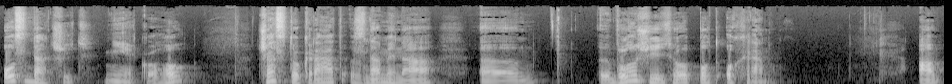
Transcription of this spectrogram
označiť niekoho častokrát znamená um, vložiť ho pod ochranu. A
